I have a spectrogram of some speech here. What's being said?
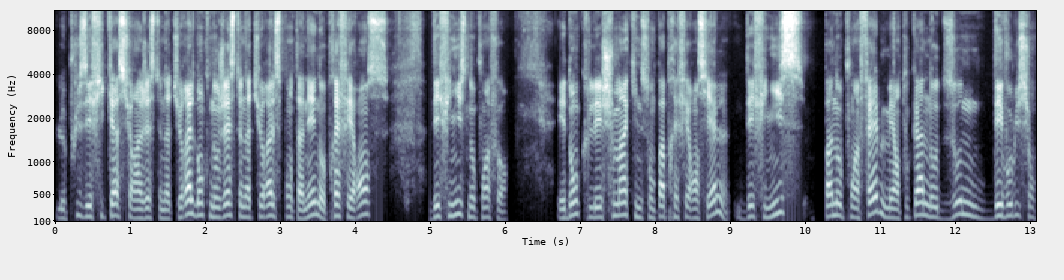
le plus efficace sur un geste naturel. Donc nos gestes naturels spontanés, nos préférences définissent nos points forts et donc les chemins qui ne sont pas préférentiels définissent pas nos points faibles, mais en tout cas notre zone d'évolution.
